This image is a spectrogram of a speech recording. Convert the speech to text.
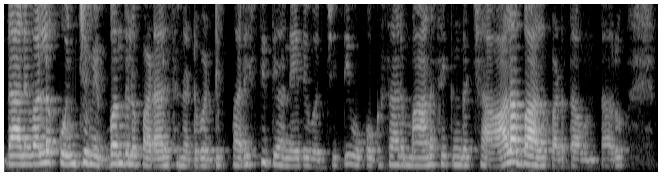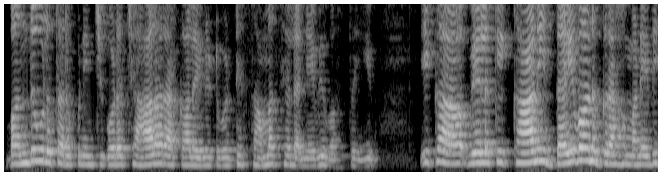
దానివల్ల కొంచెం ఇబ్బందులు పడాల్సినటువంటి పరిస్థితి అనేది వచ్చింది. ఒక్కొక్కసారి మానసికంగా చాలా బాధపడతా ఉంటారు. బంధువుల తరపు నుంచి కూడా చాలా రకాలైనటువంటి సమస్యలు అనేవి వస్తాయి. ఇక వీళ్ళకి కానీ దైవానుగ్రహం అనేది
